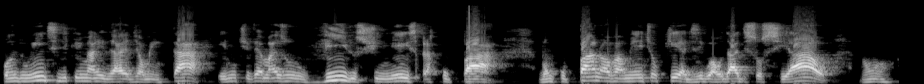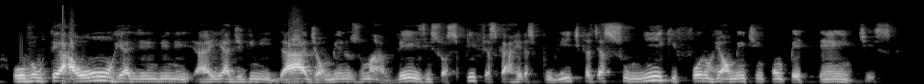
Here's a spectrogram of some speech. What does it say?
quando o índice de criminalidade aumentar e não tiver mais o vírus chinês para culpar. Vão culpar novamente o que? A desigualdade social? Ou vão ter a honra e a dignidade, ao menos uma vez em suas pífias carreiras políticas, de assumir que foram realmente incompetentes.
